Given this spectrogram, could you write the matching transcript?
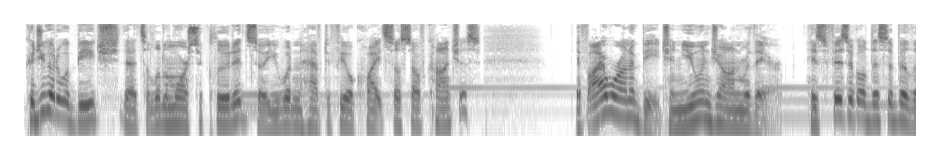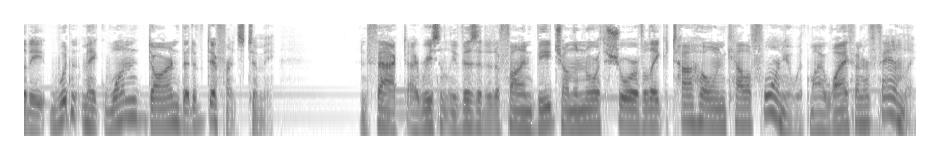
Could you go to a beach that's a little more secluded so you wouldn't have to feel quite so self conscious? If I were on a beach and you and John were there, his physical disability wouldn't make one darn bit of difference to me. In fact, I recently visited a fine beach on the north shore of Lake Tahoe in California with my wife and her family.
